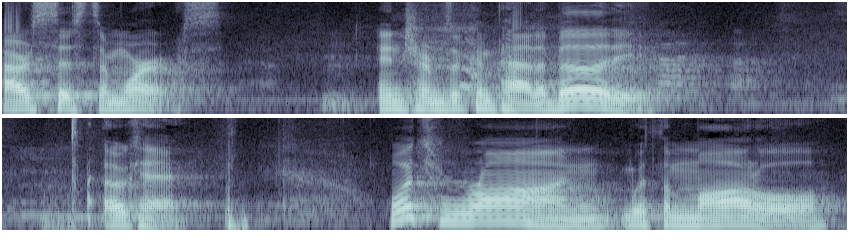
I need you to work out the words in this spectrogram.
our system works in terms of compatibility. Okay. What's wrong with the model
